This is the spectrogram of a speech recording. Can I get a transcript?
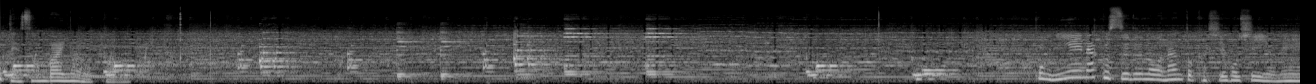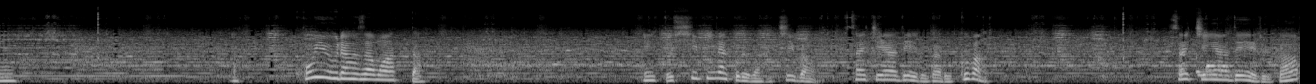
15.3倍なのか。こう見えなくするのをなんとかしてほしいよね。あこういう裏技もあった。えっ、とシーピナクルが8番。サイチアデールが6番。サイチアデールが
